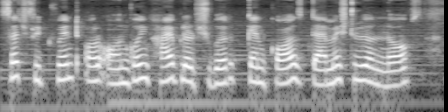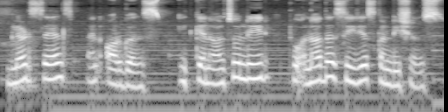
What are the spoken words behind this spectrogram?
such frequent or ongoing high blood sugar can cause damage to your nerves, blood cells and organs. It can also lead to another serious conditions.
